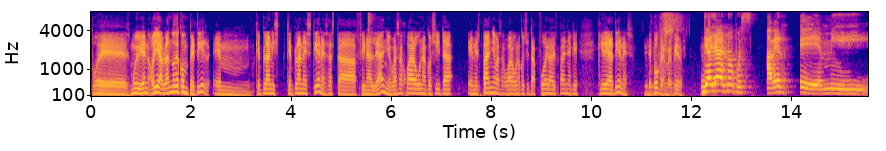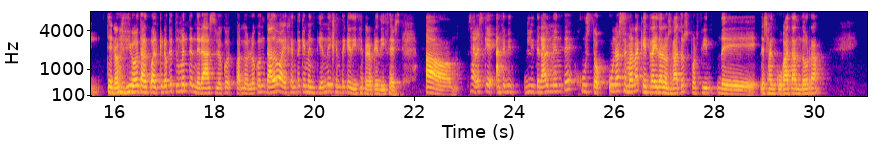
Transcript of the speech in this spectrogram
Pues muy bien. Oye, hablando de competir, em, ¿qué planes, qué planes tienes hasta final de año? ¿Vas a jugar alguna cosita en España? ¿Vas a jugar alguna cosita fuera de España? ¿Qué, idea tienes? De póker, me refiero. Ya, ya, no, pues a ver, eh, mi... te lo digo tal cual, creo que tú me entenderás. Cuando lo he contado hay gente que me entiende y gente que dice, pero ¿qué dices? Ah, Sabes que hace li- literalmente justo una semana que he traído a los gatos por fin de, de San Cugat a Andorra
